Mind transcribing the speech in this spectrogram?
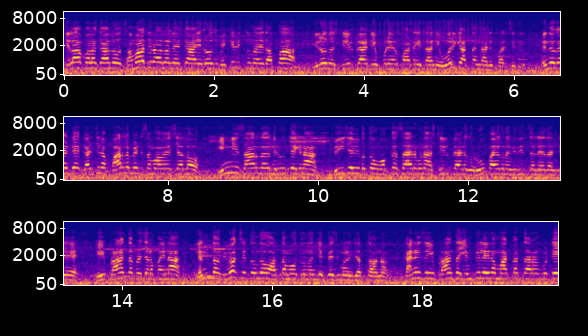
శిలాఫలకాలు సమాధి రాళ్ళ లేక ఈ రోజు వెక్కిరిస్తున్నాయి తప్ప ఈరోజు స్టీల్ ప్లాంట్ ఎప్పుడు ఏర్పాటైతే అని ఊరికి అర్థం కాని పరిస్థితి. ఎందుకంటే గడిచిన పార్లమెంట్ సమావేశాల్లో ఇన్నిసార్లు సార్లు బీజేపీ ప్రభుత్వం ఒక్కసారి కూడా స్టీల్ ప్లాంట్ రూపాయి కూడా విధించలేదంటే ఈ ప్రాంత ప్రజలపైన ఎంత వివక్షత జరుగుతుందో అర్థమవుతుందని చెప్పేసి మనం చెప్తా ఉన్నాం. కనీసం ఈ ప్రాంత ఎంపీలైనా మాట్లాడతారనుకుంటే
